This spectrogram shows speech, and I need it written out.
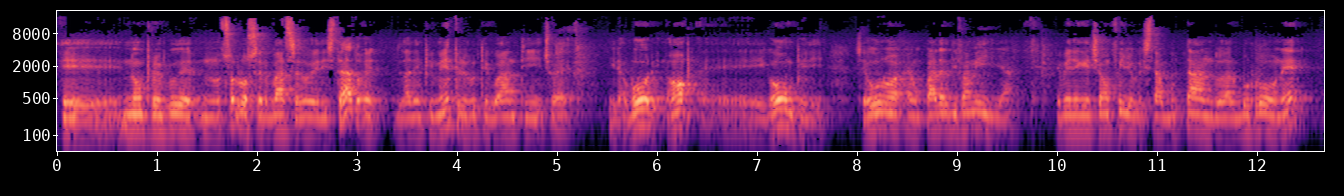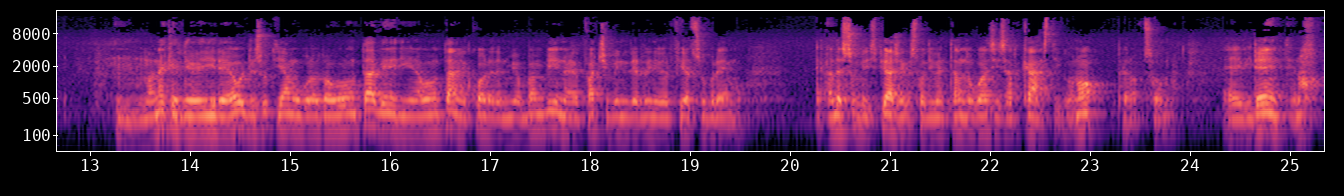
eh, non preclude non solo l'osservanza del dovere di Stato e l'adempimento di tutti quanti, cioè i lavori, no? e, i compiti. Se uno è un padre di famiglia e vede che c'è un figlio che sta buttando dal burrone, mm, non è che deve dire oh Gesù ti amo con la tua volontà, vieni divina volontà nel cuore del mio bambino e facci venire il regno del Fiat Supremo. Eh, adesso mi dispiace che sto diventando quasi sarcastico, no? Però insomma è evidente, no?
